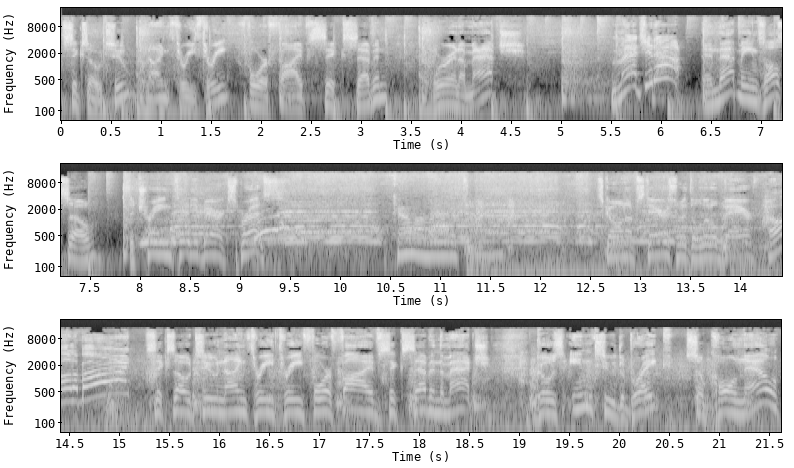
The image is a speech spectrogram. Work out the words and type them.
602 933 4567. We're in a match. Match it up! And that means also the Train Teddy Bear Express. Come on, man. It's going upstairs with the little bear. All aboard! 602 933 4567. The match goes into the break. So call now.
